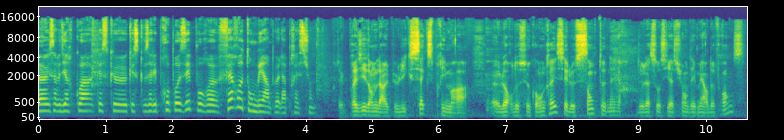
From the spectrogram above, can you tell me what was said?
euh, ça veut dire quoi? Qu'est-ce que vous allez proposer pour euh, faire retomber un peu la pression? Le président de la République s'exprimera euh, lors de ce congrès. C'est le centenaire de l'Association des maires de France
